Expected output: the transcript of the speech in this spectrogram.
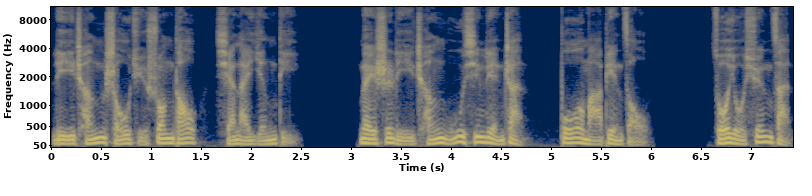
李成手举双刀前来迎敌。那时李成无心恋战，拨马便走。左有宣赞，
